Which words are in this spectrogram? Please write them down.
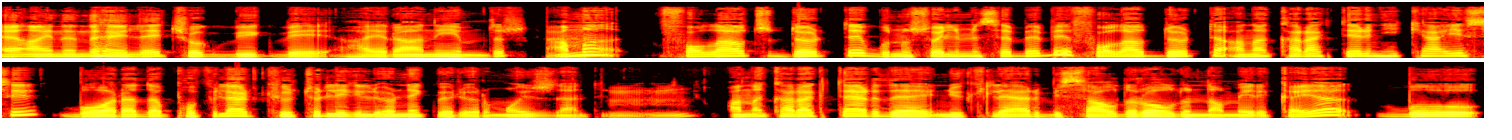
E, aynen öyle. Çok büyük bir hayranıyımdır. Ama Fallout 4'te bunu söylemin sebebi Fallout 4'te ana karakterin hikayesi bu arada popüler kültürle ilgili örnek veriyorum o yüzden. Hı hı. Ana karakter de nükleer bir saldırı olduğunda Amerika'ya bu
